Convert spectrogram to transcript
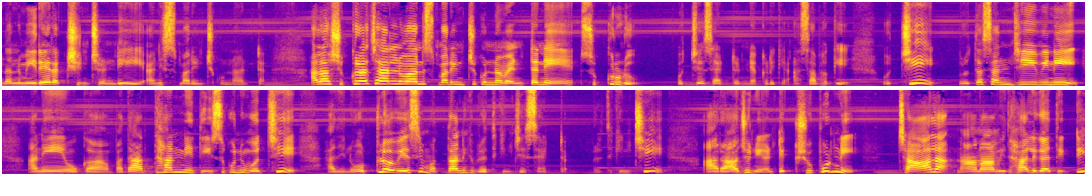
నన్ను మీరే రక్షించండి అని స్మరించుకున్నాడట. అలా శుక్రాచార్యుల వారిని స్మరించుకున్న వెంటనే శుక్రుడు వచ్చేసేటండి అక్కడికి ఆ సభకి. వచ్చి మృత సంజీవిని అనే ఒక పదార్థాన్ని తీసుకుని వచ్చి అది నోట్లో వేసి మొత్తానికి బ్రతికించేసేట. బ్రతికించి ఆ రాజుని అంటే క్షుపుణ్ణి చాలా నానా విధాలుగా తిట్టి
